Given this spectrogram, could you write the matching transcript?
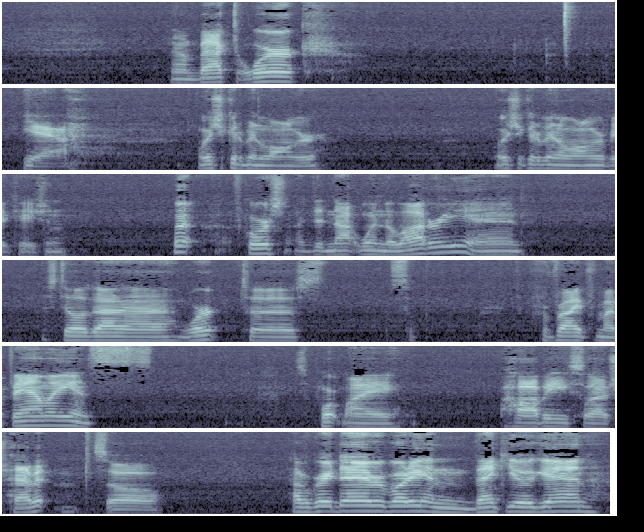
Now I'm back to work. Yeah. Wish it could have been longer. Wish it could have been a longer vacation. But, of course, I did not win the lottery, and I still got to work to provide for my family and support my hobby slash habit. So, have a great day, everybody, and thank you again.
